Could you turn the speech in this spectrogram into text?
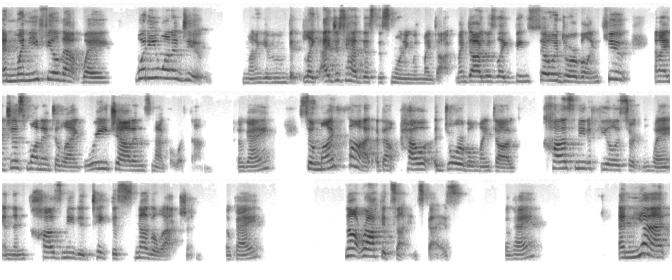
And when you feel that way, what do you want to do? You want to give them like I just had this this morning with my dog. My dog was like being so adorable and cute. And I just wanted to like reach out and snuggle with them. Okay. So my thought about how adorable my dog caused me to feel a certain way and then caused me to take this snuggle action. Okay. Not rocket science, guys. Okay. And yet,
